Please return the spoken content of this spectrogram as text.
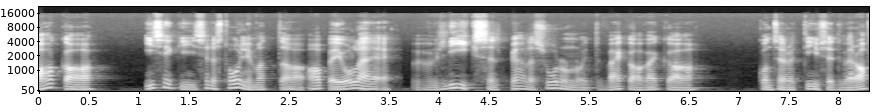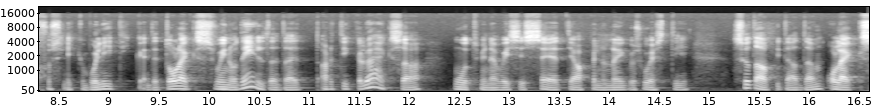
aga isegi sellest hoolimata AB ei ole liigselt peale surunud väga-väga konservatiivseid või rahvuslikke poliitikaid, et oleks võinud eeldada, et artikkel üheksa muutmine või siis see, et Jaapanil on õigus uuesti sõda pidada oleks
